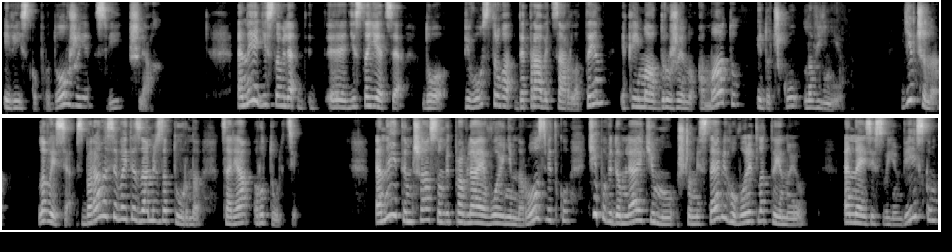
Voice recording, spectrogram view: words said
і військо продовжує свій шлях. Еней. Е, дістається до півострова, де править цар Латин, який мав дружину Амату і дочку Лавінію. Дівчина Лавися збиралася вийти заміж за Турна, царя рутульців. Еней тим часом відправляє воїнів на розвідку, ті повідомляють йому, що місцеві говорять латиною. Еней зі своїм військом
